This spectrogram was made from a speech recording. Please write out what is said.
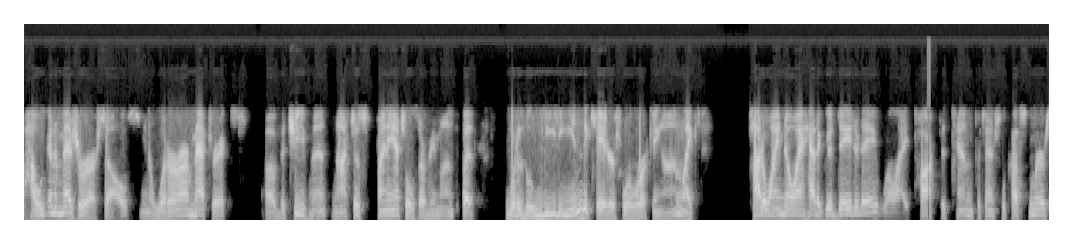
How are we going to measure ourselves? You know, what are our metrics of achievement? Not just financials every month, but what are the leading indicators we're working on? Like, how do I know I had a good day today? Well, I talked to 10 potential customers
